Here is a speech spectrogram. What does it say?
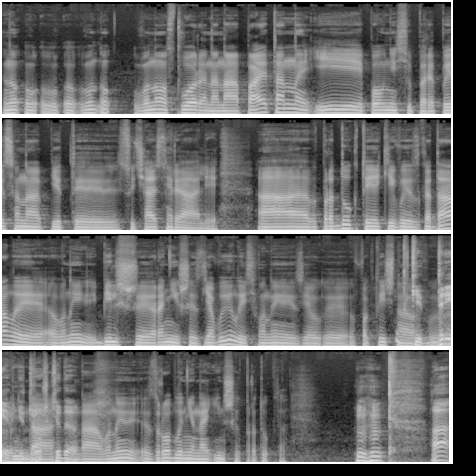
ну, о- воно, створено на Python і повністю переписано під е, сучасні реалії. А продукти, які ви згадали, вони більш раніше з'явились, вони е, фактично Такі древні трошки, да. Да, вони зроблені на інших продуктах. А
